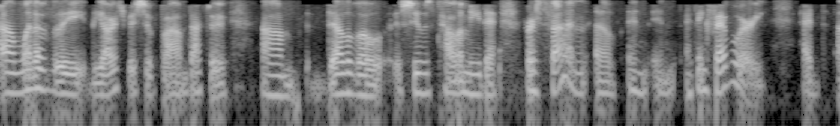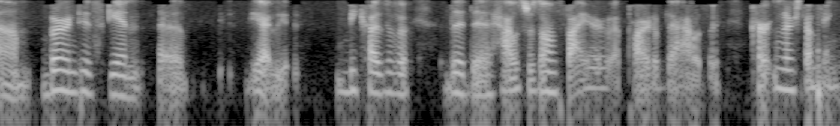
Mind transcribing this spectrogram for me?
Um, one of the, the Archbishop, um, Dr. Um, Delaveau, she was telling me that her son, uh, in, in I think February, had um, burned his skin uh, yeah, because of a, the, the house was on fire, a part of the house, a curtain or something,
